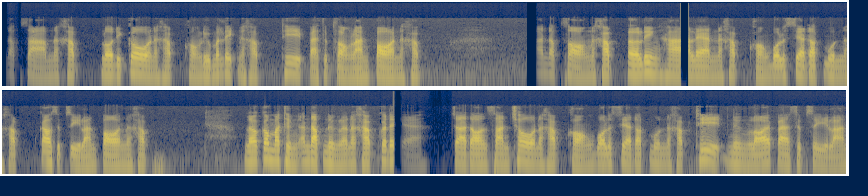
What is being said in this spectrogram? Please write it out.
อันดับ 3 นะครับ โรดิโก นะครับ ของริวมาดริดนะครับ ที่ 82 ล้านปอนด์ นะครับ อันดับ 2 นะครับ เออร์ลิง ฮาแลนด์ นะครับ ของโบรุสเซียดอร์ทมุนด์ นะครับ 94 ล้านปอนด์ นะครับ แล้วก็มาถึงอันดับ1แล้วนะครับ ก็ได้แก่จาดอนซานโชนะครับของโบรุเซียดอร์ทมุนนะครับที่ 184 ล้าน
